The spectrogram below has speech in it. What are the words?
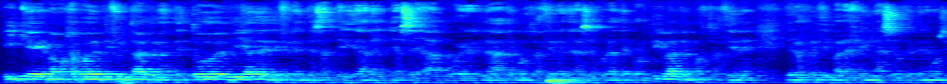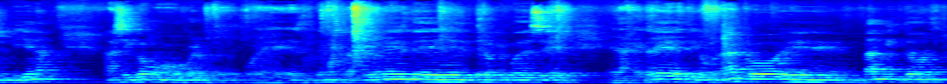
y que vamos a poder disfrutar durante todo el día de diferentes actividades, ya sea pues las demostraciones de las escuelas deportivas, demostraciones de los principales gimnasios que tenemos en Villena, así como bueno, pues, demostraciones de, de, lo que puede ser el ajedrez, tiro con arco, eh, badminton,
